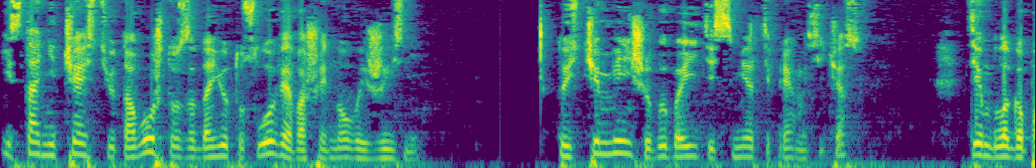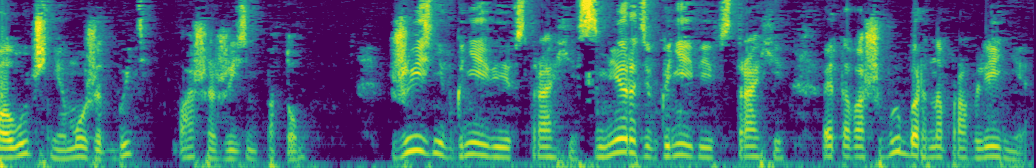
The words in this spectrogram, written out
и станет частью того, что задает условия вашей новой жизни. То есть чем меньше вы боитесь смерти прямо сейчас, тем благополучнее может быть ваша жизнь потом. Жизнь в гневе и в страхе, смерть в гневе и в страхе – это ваш выбор направления,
